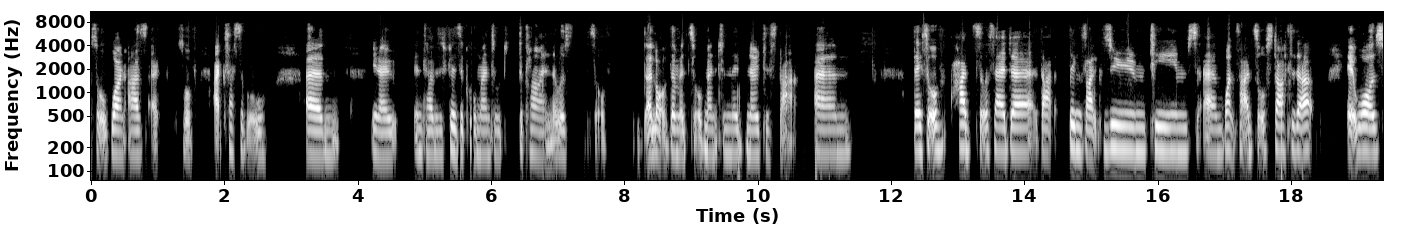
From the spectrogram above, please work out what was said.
sort of weren't as uh, sort of accessible. Um, you know, in terms of physical mental decline there was sort of a lot of them had sort of mentioned they'd noticed that um they sort of had sort of said uh, that things like zoom teams um once that had sort of started up it was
